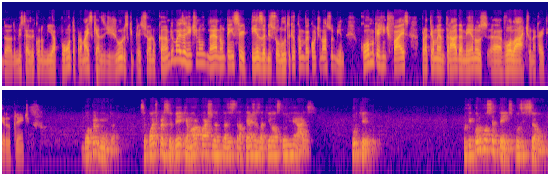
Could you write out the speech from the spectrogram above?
do, do, Ministério da Economia aponta para mais quedas de juros que pressionam o câmbio, mas a gente não, né, não tem certeza absoluta que o câmbio vai continuar subindo. Como que a gente faz para ter uma entrada menos uh, volátil na carteira do cliente? Boa pergunta. Você pode perceber que a maior parte das estratégias aqui elas estão em reais. Por quê? Porque quando você tem exposição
